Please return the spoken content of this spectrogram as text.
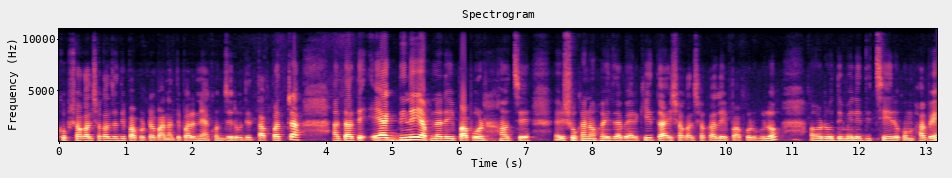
খুব সকাল সকাল যদি পাঁপড়টা বানাতে পারেন, এখন যে রোদের তাপমাত্রা তাতে একদিনেই আপনার এই পাঁপড় হচ্ছে শুকানো হয়ে যাবে আর কি। তাই সকাল সকাল এই পাঁপড়গুলো রোদে মেলে দিচ্ছি। এরকমভাবে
